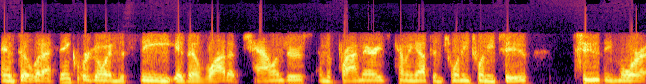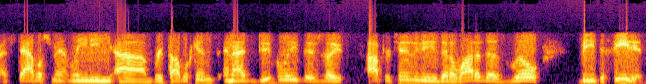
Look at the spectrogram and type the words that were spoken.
And so, what I think we're going to see is a lot of challengers in the primaries coming up in 2022 to the more establishment leaning uh, Republicans. And I do believe there's an opportunity that a lot of those will be defeated.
